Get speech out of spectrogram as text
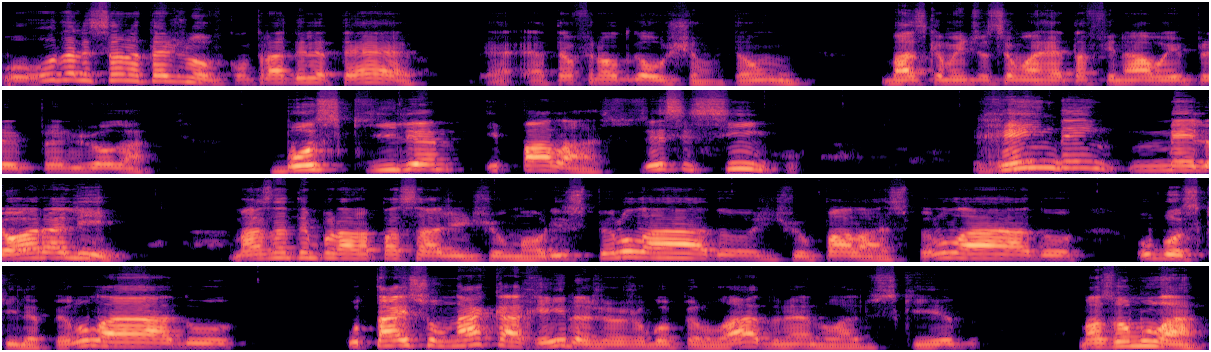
o, o D'Alessandro até de novo, o contrato dele até é, é até o final do gauchão. Então, basicamente vai ser uma reta final aí para ele jogar. Bosquilha e Palácios. Esses cinco rendem melhor ali. Mas na temporada passada a gente viu o Maurício pelo lado, a gente viu o Palácio pelo lado, o Bosquilha pelo lado. O Tyson na carreira já jogou pelo lado, né? No lado esquerdo. Mas vamos lá.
